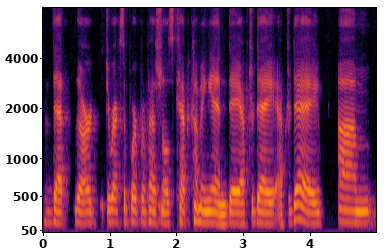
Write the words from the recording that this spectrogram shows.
that our direct support professionals kept coming in day after day after day um,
